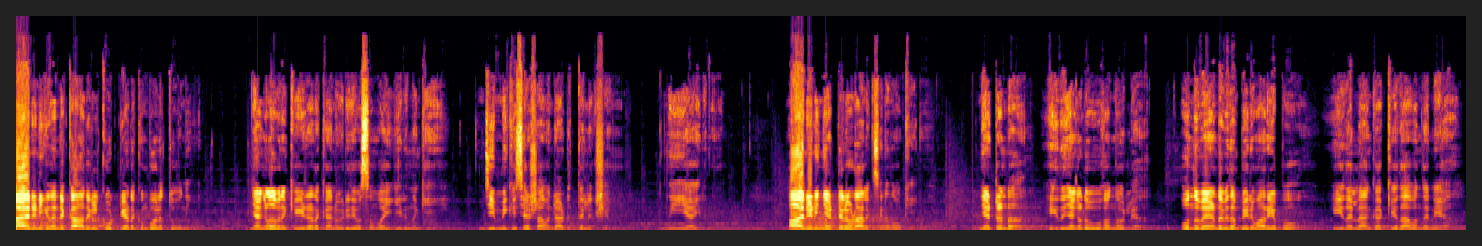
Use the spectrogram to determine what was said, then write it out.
ആന്റണിക്ക് തന്റെ കാതുകൾ കൊട്ടിയടക്കും പോലെ തോന്നി. ഞങ്ങൾ അവനെ കീഴടക്കാൻ ഒരു ദിവസം വൈകിയിരുന്നെങ്കിൽ ജിമ്മിക്ക് ശേഷം അവന്റെ അടുത്ത ലക്ഷ്യം നീയായിരുന്നു. ആന്റണി ഞെട്ടലോട് അലക്സിനെ നോക്കി. ഞെട്ടണ്ട ഇത് ഞങ്ങളുടെ ഊഹമൊന്നുമില്ല. ഒന്ന് വേണ്ട വിധം പെരുമാറിയപ്പോൾ ഇതെല്ലാം കക്കിയത് അവൻ തന്നെയാ.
